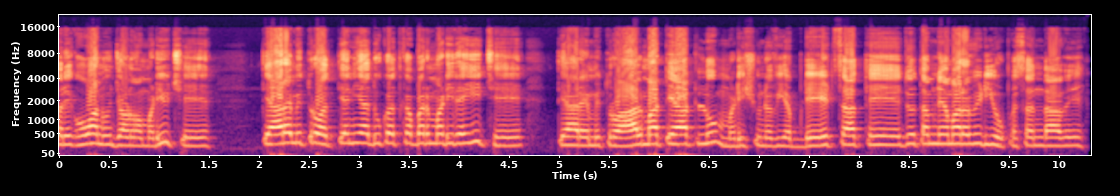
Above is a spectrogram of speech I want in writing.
પરીખ હોવાનું જાણવા મળ્યું છે. ત્યારે મિત્રો, અત્યારની આ દુઃખદ ખબર મળી રહી છે. ત્યારે મિત્રો, હાલ માટે આટલું. મળીશું નવી અપડેટ સાથે. જો તમને અમારો વીડિયો પસંદ આવે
